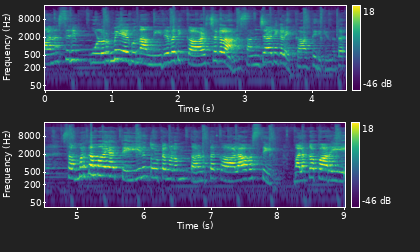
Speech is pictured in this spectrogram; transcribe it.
മനസ്സിന് കുളിർമയേകുന്ന നിരവധി കാഴ്ചകളാണ് സഞ്ചാരികളെ കാത്തിരിക്കുന്നത്. സമൃദ്ധമായ തേയിലത്തോട്ടങ്ങളും തണുത്ത കാലാവസ്ഥയും മലക്കപ്പാറയെ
